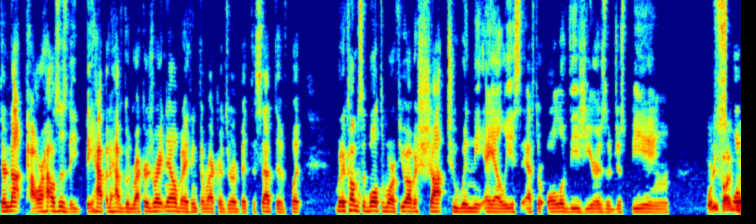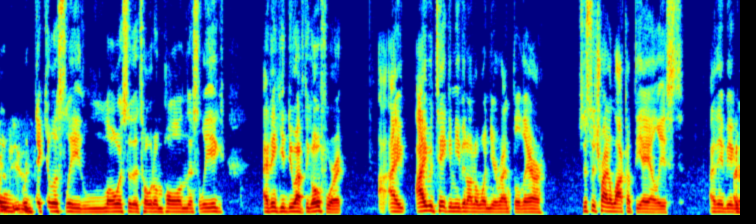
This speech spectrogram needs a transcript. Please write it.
they're not powerhouses. They they happen to have good records right now, but I think the records are a bit deceptive. But when it comes to Baltimore, if you have a shot to win the AL East after all of these years of just being 45 so ridiculously lowest of the totem pole in this league, I think you do have to go for it. I I would take him even on a one year rental there, just to try to lock up the AL East. I think it'd be a I great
